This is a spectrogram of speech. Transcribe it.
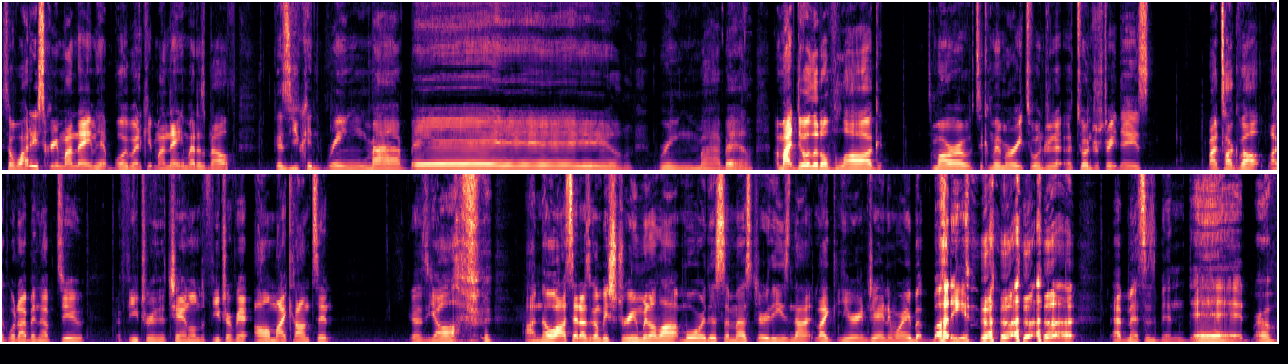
So why do you scream my name? That boy better keep my name out his mouth. Because you can ring my bell. Ring my bell. I might do a little vlog tomorrow to commemorate 200, uh, 200 straight days. Might talk about like what I've been up to, the future of the channel, the future of all my content. Because y'all, I know I said I was gonna be streaming a lot more this semester. These not like here in January, but buddy, that mess has been dead, bro.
